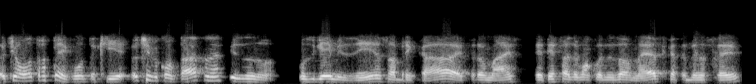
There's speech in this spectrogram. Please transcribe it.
eu tinha outra pergunta aqui, eu tive contato, né, fiz uns gamezinhos pra brincar e tudo mais. Tentei fazer alguma coisa isométrica também no Flame.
